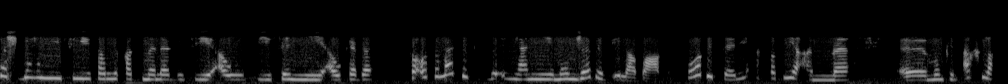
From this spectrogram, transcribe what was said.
تشبهني في طريقة ملابسي أو في سني أو كذا. فأوتوماتيك يعني منجذب إلى بعض. وبالتالي أستطيع أن آه، ممكن أخلق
